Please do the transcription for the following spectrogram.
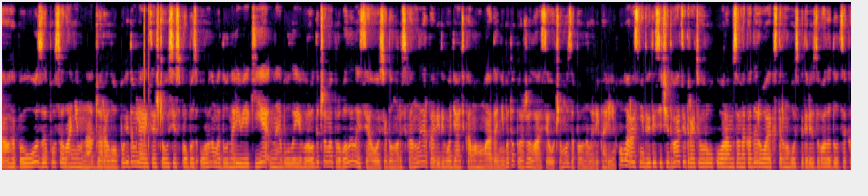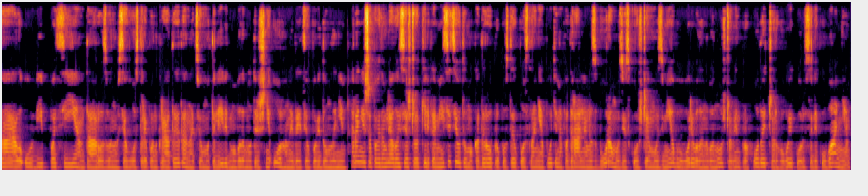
ГПО з посиланням на джерело. Повідомляється, що усі спроби з органами донорів, які не були його родичами, провалилися. Ось донорська нирка від його дядька Магомеда, нібито пережилася, у чому запевнили лікарі. У вересні 2023 року Рамзана Кадирова екстерно госпіталізували до ЦКЛ у ВІП пацієнта. Розвинувся гострий панкреатит. а На цьому тлі відмовили внутрішні органи. Йдеться у повідомленні. Раніше повідомлялося, що кілька місяців тому Кадиров пропустив послання Путіна федеральним зборам. У зв'язку з чим у змі обговорювали новину, що він проходить черговий курс лікування.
